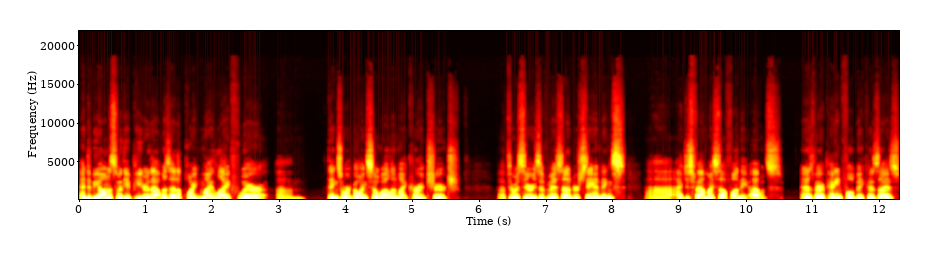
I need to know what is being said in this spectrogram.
And to be honest with you, Peter, that was at a point in my life where um, things weren't going so well in my current church. Uh, through a series of misunderstandings, uh, I just found myself on the outs. And it was very painful because I was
